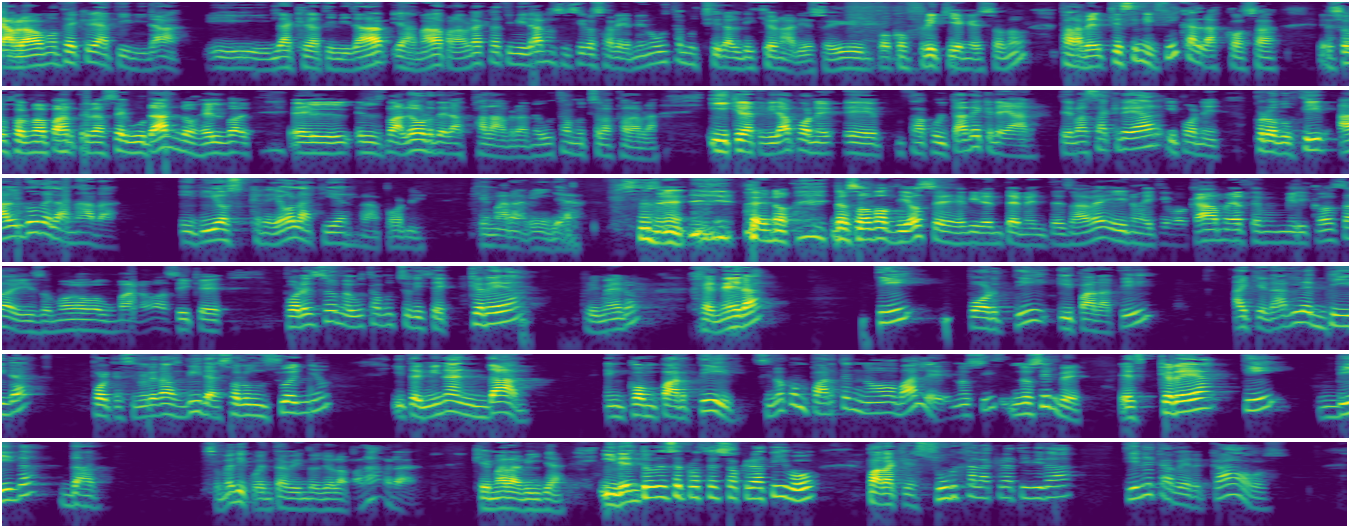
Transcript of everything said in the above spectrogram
hablábamos de creatividad y la creatividad, y además la palabra creatividad, no sé si lo sabéis, a mí me gusta mucho ir al diccionario, soy un poco friki en eso, ¿no? Para ver qué significan las cosas. Eso forma parte de asegurarnos el, va- el, el valor de las palabras, me gustan mucho las palabras. Y creatividad pone facultad de crear, te vas a crear y pone producir algo de la nada. Y Dios creó la tierra, pone. Qué maravilla. bueno, no somos dioses, evidentemente, ¿sabes? Y nos equivocamos y hacemos mil cosas y somos humanos. Así que por eso me gusta mucho, dice, crea, primero, genera, ti, por ti y para ti. Hay que darle vida, porque si no le das vida es solo un sueño y termina en dar, en compartir. Si no compartes, no vale, no, no sirve. Es crea, ti, vida, dad. Eso me di cuenta viendo yo la palabra. Qué maravilla. Y dentro de ese proceso creativo, para que surja la creatividad, tiene que haber caos.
